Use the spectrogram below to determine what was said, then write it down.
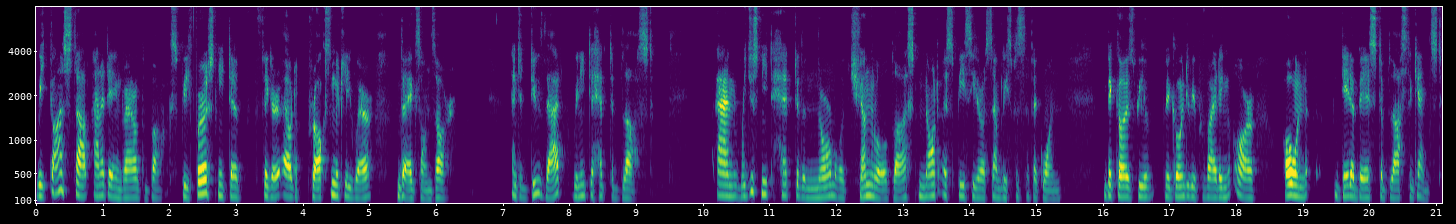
We can't stop annotating right out of the box. We first need to figure out approximately where the exons are. And to do that, we need to head two BLAST. And we just need to head to the normal general BLAST, not a species or assembly specific one, because we, we're going to be providing our own database to BLAST against.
